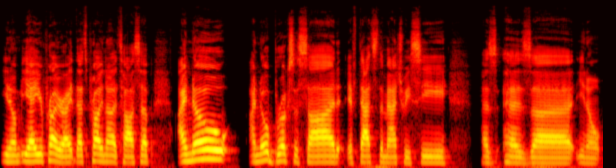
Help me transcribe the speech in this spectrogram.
you know, yeah, you're probably right. That's probably not a toss up. I know I know Brooks Assad, if that's the match we see, has has uh, you know,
